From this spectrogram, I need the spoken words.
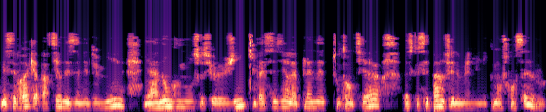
Mais c'est vrai qu'à partir des années 2000, il y a un engouement sociologique qui va saisir la planète tout entière, parce que c'est pas un phénomène uniquement français. Vous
